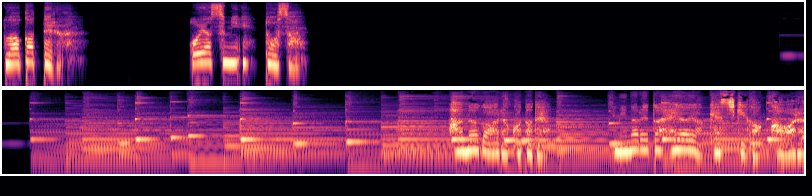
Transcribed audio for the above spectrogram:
わかってる。おやすみ、父さん。花があることで見慣れた部屋や景色が変わる。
